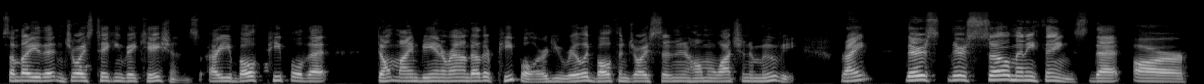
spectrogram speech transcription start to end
somebody that enjoys taking vacations? Are you both people that don't mind being around other people or do you really both enjoy sitting at home and watching a movie, right? There's there's so many things that are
